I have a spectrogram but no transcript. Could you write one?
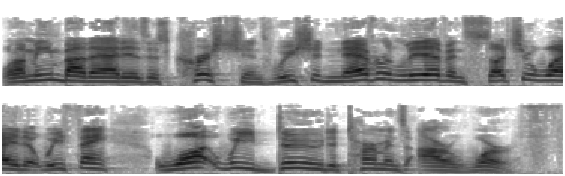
What I mean by that is, as Christians, we should never live in such a way that we think what we do determines our worth.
